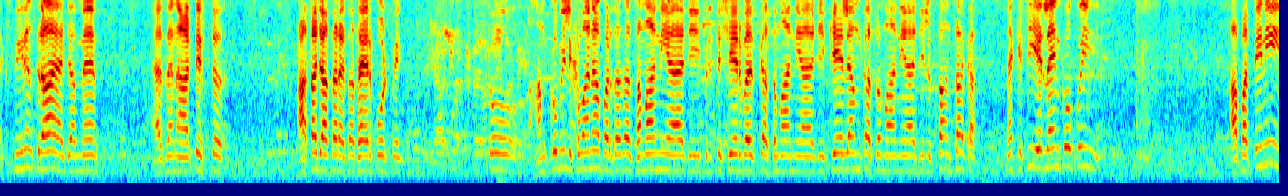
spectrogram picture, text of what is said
एक्सपीरियंस रहा है, जब मैं एज एन आर्टिस्ट आता जाता रहता था एयरपोर्ट पे तो हमको भी लिखवाना पड़ता था, सामान नहीं आया जी ब्रिटिश एयरवेज का सामान नहीं आया जी के का सामान नहीं आया जी लुफ्तानसा का। मैं किसी एयरलाइन को कोई आपत्ति नहीं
